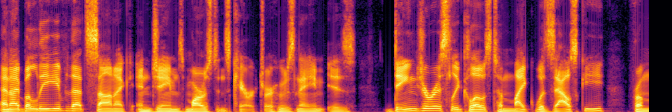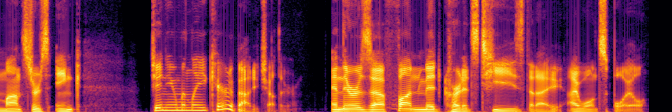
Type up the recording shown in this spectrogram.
and I believed that Sonic and James Marsden's character, whose name is dangerously close to Mike Wazowski from Monsters Inc., genuinely cared about each other. And there is a fun mid credits tease that I, I won't spoil.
